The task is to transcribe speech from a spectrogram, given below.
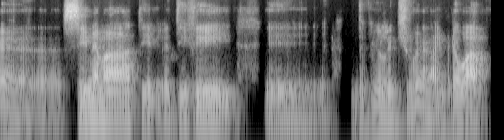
uh, cinema, TV, uh, the village where I grew up.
